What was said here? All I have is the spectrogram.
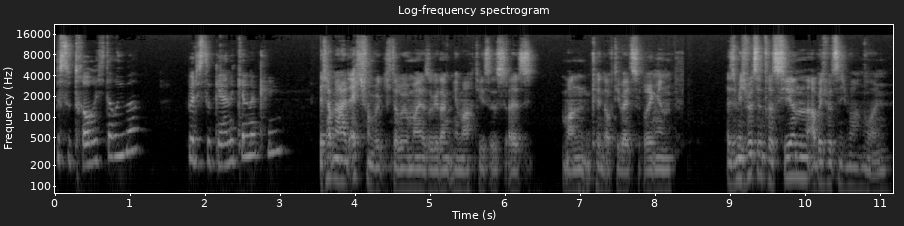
Bist du traurig darüber? Würdest du gerne Kinder kriegen? Ich habe mir halt echt schon wirklich darüber mal so Gedanken gemacht, wie es ist, als Mann ein Kind auf die Welt zu bringen. Also mich würde es interessieren, aber ich würde es nicht machen wollen.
